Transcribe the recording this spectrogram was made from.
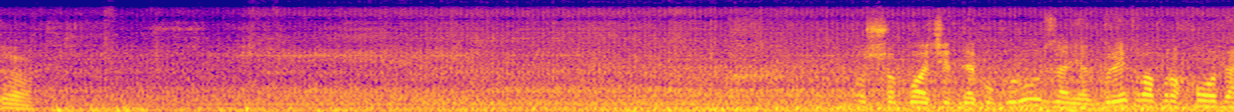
Так. Ось що бачить, де кукурудза, як бритва проходить.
